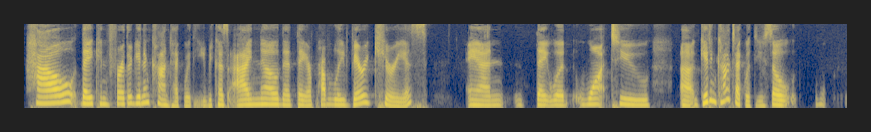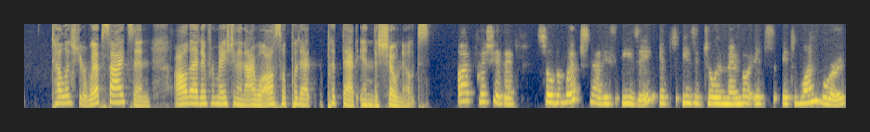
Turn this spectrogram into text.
how they can further get in contact with you because I know that they are probably very curious and they would want to uh, get in contact with you. So, tell us your websites and all that information, and I will also put that put that in the show notes. I appreciate it. So the website is easy. It's easy to remember. It's it's one word,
